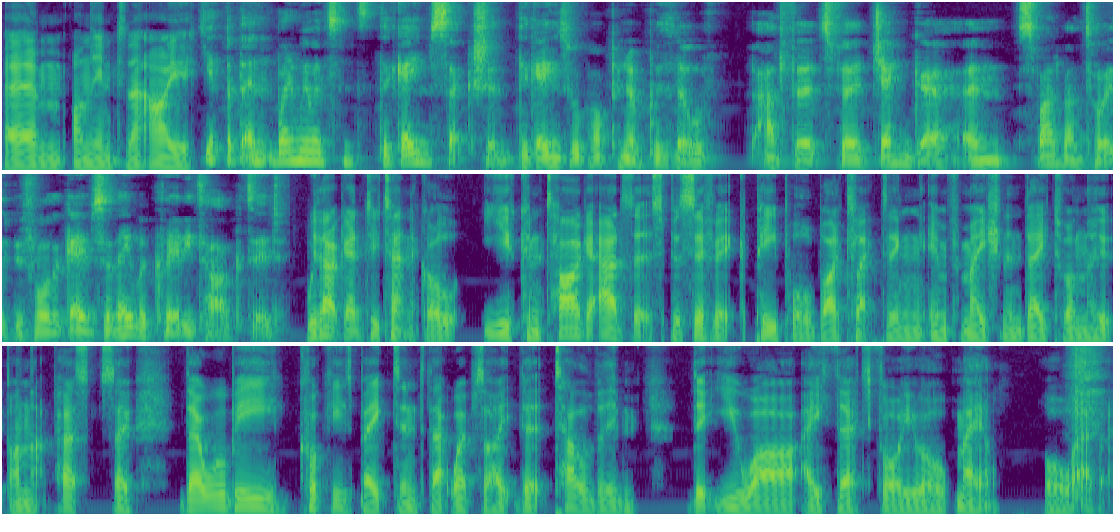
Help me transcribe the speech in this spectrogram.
um on the internet are you Yeah, but then when we went into the games section, the games were popping up with little adverts for Jenga and Spider-Man toys before the game, so they were clearly targeted. without getting too technical, you can target ads at specific people by collecting information and data on the on that person. So there will be cookies baked into that website that tell them that you are a 34 year old male or whatever.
